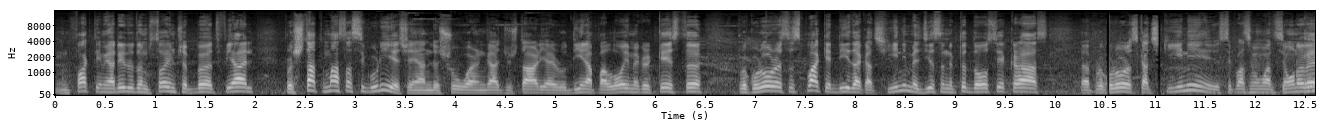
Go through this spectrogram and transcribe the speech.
në fakt kemi arritur të mësojmë që bëhet fjalë për 7 masa sigurie që janë lëshuar nga gjyqtarja Rudina Palloj me kërkesë të prokurores së SPAK Elida Kaçkini, megjithëse në këtë dosje krahas prokurores Kaçkini, sipas informacioneve,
